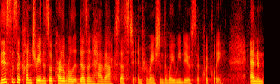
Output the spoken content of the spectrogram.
this is a country and this is a part of the world that doesn't have access to information the way we do so quickly. And in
